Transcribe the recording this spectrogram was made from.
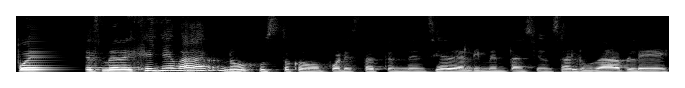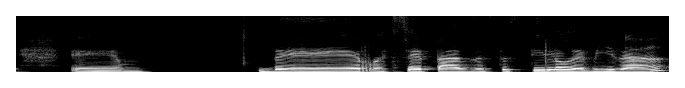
pues me dejé llevar, ¿no? Justo como por esta tendencia de alimentación saludable, em, de recetas, de este estilo de vida.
